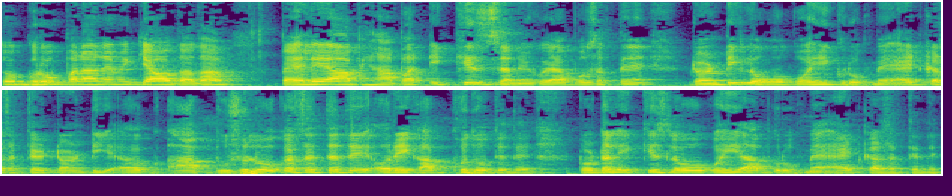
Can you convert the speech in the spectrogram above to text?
तो ग्रुप बनाने में क्या होता था? पहले आप यहाँ पर 21 जने को आप बोल सकते हैं 20 लोगों को ही ग्रुप में ऐड कर सकते हैं। 20 आप दूसरे लोग कर सकते थे और एक आप खुद होते थे। टोटल 21 लोगों को ही आप ग्रुप में ऐड कर सकते थे।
